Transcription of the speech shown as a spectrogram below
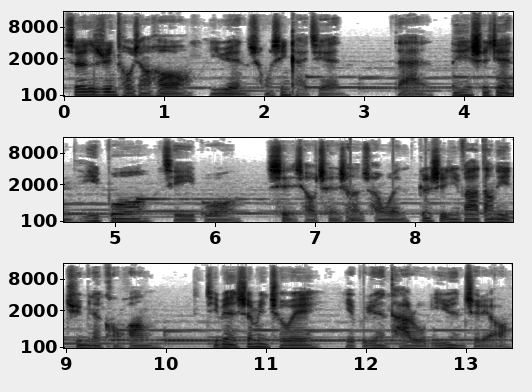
随着日军投降后，医院重新改建，但灵异事件一波接一波，险象成上的传闻更是引发当地居民的恐慌，即便生命垂危，也不愿踏入医院治疗。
